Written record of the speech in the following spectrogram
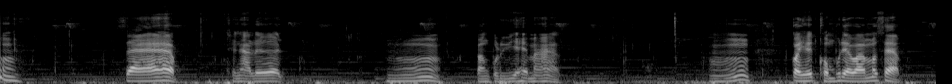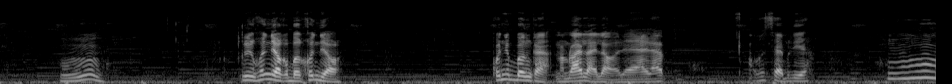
มแซ่บชนะเลิศอืมปังปรีแย่มากอืมก่อยเฮ็ดขมผู้ใดว่ามาแซ่บอืมกินคนเดียวกับเบิดคนเดียว คนยังเบิ่งกะน้ำลายไหลเหล่อแล้วแล้วโอ้แซ่บอีหลีอืม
